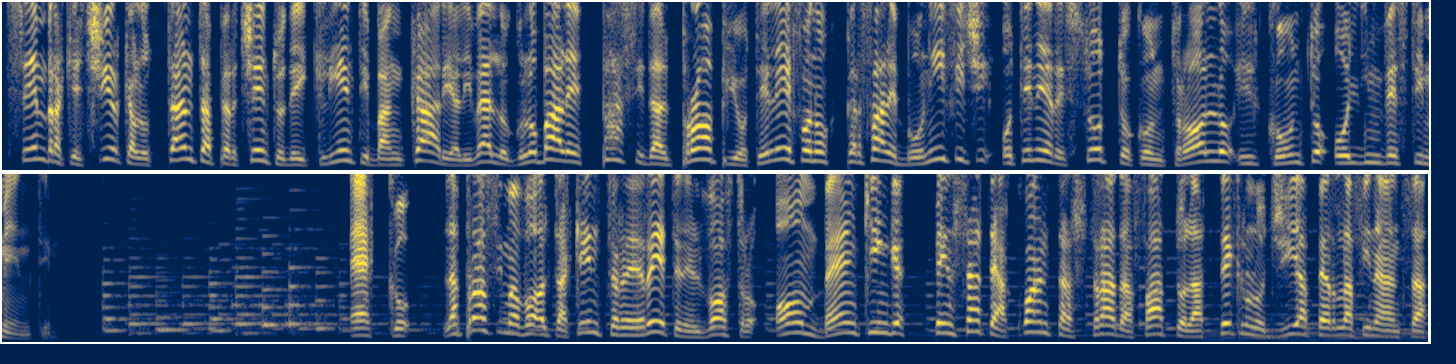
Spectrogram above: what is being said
Sembra che circa l'80% dei clienti bancari a livello globale passi dal proprio telefono per fare bonifici o tenere sotto controllo il conto o gli investimenti. Ecco, la prossima volta che entrerete nel vostro home banking, pensate a quanta strada ha fatto la tecnologia per la finanza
